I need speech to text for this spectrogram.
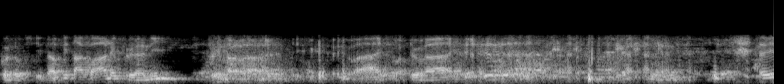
korupsi tapi takut aneh berani berapa? Wah, waduh. Tapi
